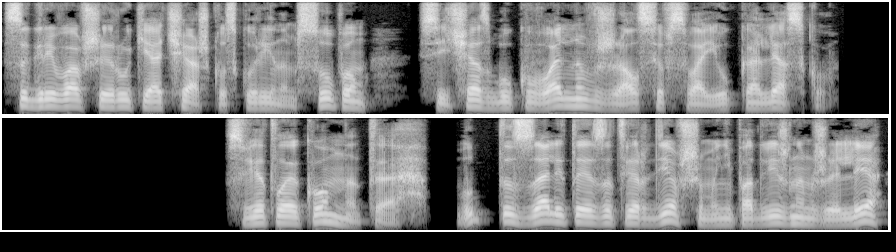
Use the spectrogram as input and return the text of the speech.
согревавший руки о чашку с куриным супом, сейчас буквально вжался в свою коляску. Светлая комната, будто залитая затвердевшим и неподвижным желе,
